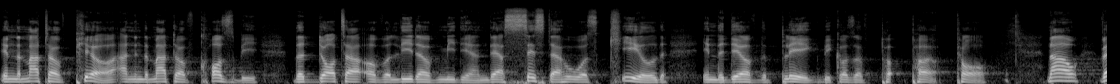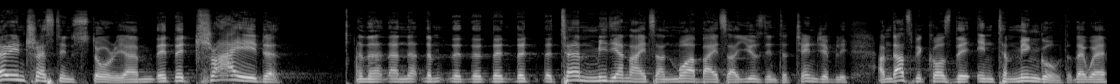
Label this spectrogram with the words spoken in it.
in the matter of Peor and in the matter of Cozbi, the daughter of a leader of Midian, their sister who was killed in the day of the plague because of Peor. Now, very interesting story. Um, they, they tried and, the, and the, the, the, term Midianites and Moabites are used interchangeably, and that's because they intermingled. There were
